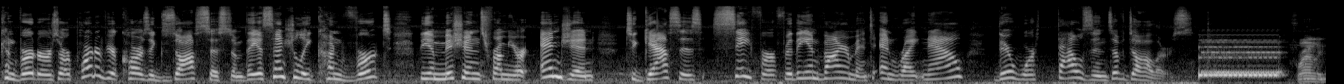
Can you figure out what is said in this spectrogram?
converters are part of your car's exhaust system. They essentially convert the emissions from your engine to gases safer for the environment. And right now, they're worth thousands of dollars. Friendly.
